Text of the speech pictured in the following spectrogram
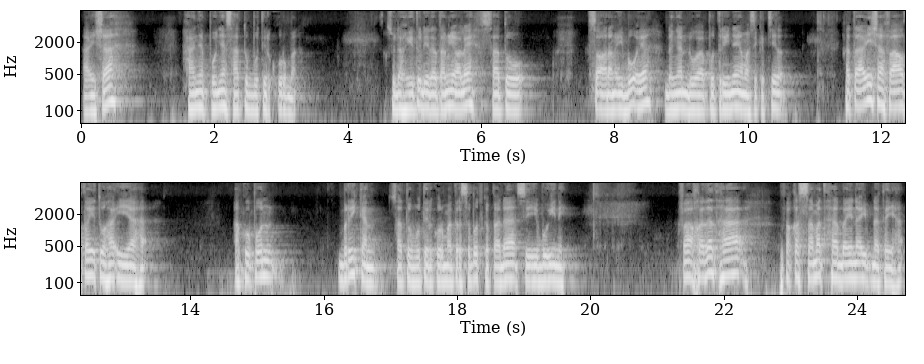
Aisyah hanya punya satu butir kurma. Sudah gitu didatangi oleh satu seorang ibu ya dengan dua putrinya yang masih kecil. Kata Aisyah fa'altaituha iyyaha. Aku pun berikan satu butir kurma tersebut kepada si ibu ini. Fa'akhadhatha faqassamatha baina ibnatayha.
